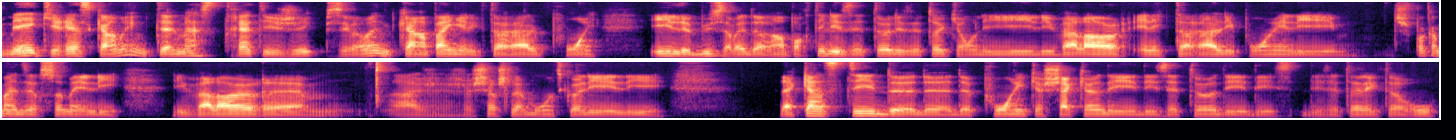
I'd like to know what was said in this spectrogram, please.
Mais qui reste quand même tellement stratégique. Puis c'est vraiment une campagne électorale, point. Et le but, ça va être de remporter les États, les États qui ont les, les valeurs électorales, les points, les, je sais pas comment dire ça, mais les, valeurs, euh, ah, je, cherche le mot, en tout cas, les, la quantité de, points que chacun des, États, des, États électoraux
